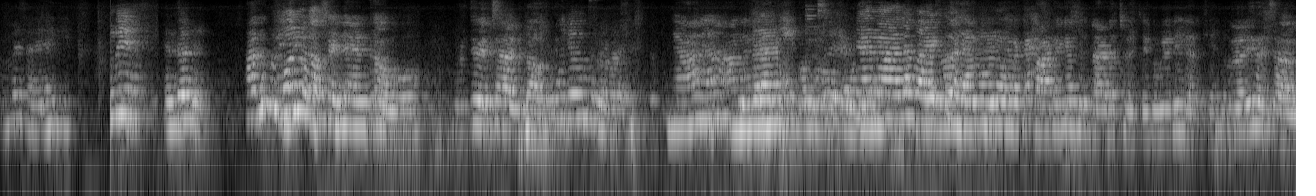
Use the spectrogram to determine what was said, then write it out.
അമ്മ ചായക്ക്. എന്താണ്? അത് വൃത്തി വെച്ചാൽ ഞാൻ പാട്ടൊക്കെ അടച്ചു വെച്ചേക്ക് വെളിയിൽ വെളി വെച്ചാൽ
